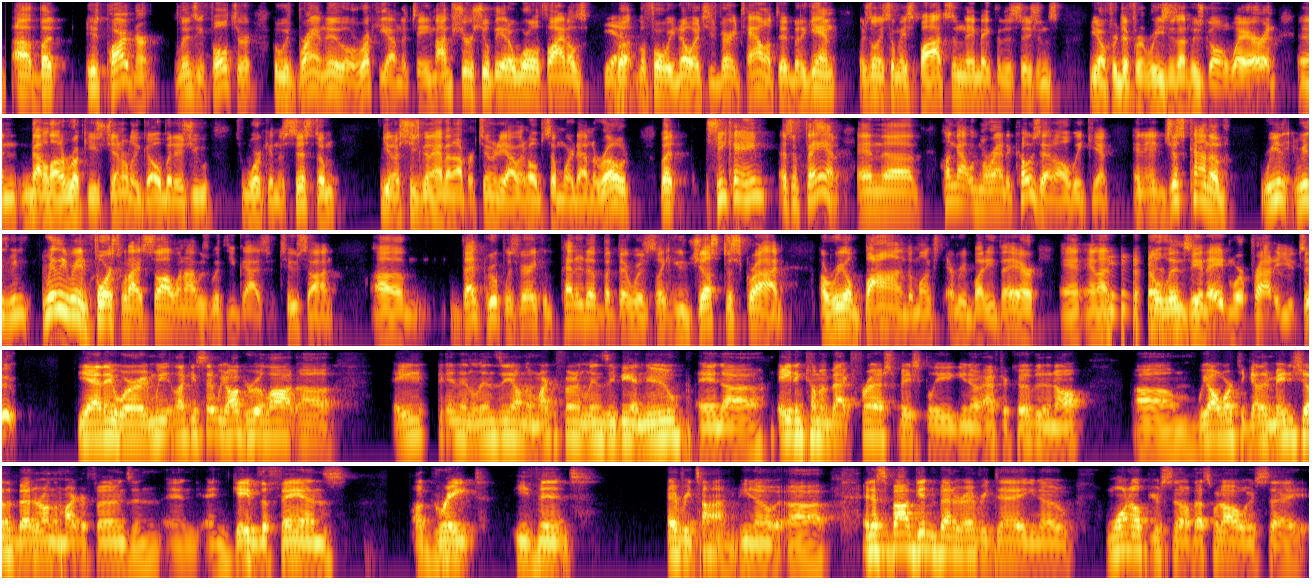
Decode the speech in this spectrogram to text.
Uh, but his partner, Lindsay Fulcher, who was brand new, a rookie on the team, I'm sure she'll be at a World Finals Yeah. but before we know it. She's very talented, but again, there's only so many spots, and they make the decisions, you know, for different reasons on who's going where, and and not a lot of rookies generally go, but as you work in the system, you know, she's going to have an opportunity, I would hope, somewhere down the road. But she came as a fan and uh, hung out with Miranda Cozet all weekend, and it just kind of really, really, really reinforced what I saw when I was with you guys in Tucson. Um, that group was very competitive, but there was, like you just described, a real bond amongst everybody there. And and I know Lindsay and Aiden were proud of you too. Yeah, they were, and we, like you said, we all grew a lot. Uh, Aiden and Lindsay on the microphone, Lindsay being new, and uh, Aiden coming back fresh, basically, you know, after COVID and all. Um, we all worked together, made each other better on the microphones, and and and gave the fans a great event every time. You know, uh, and it's about getting better every day. You know, one up yourself. That's what I always say.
